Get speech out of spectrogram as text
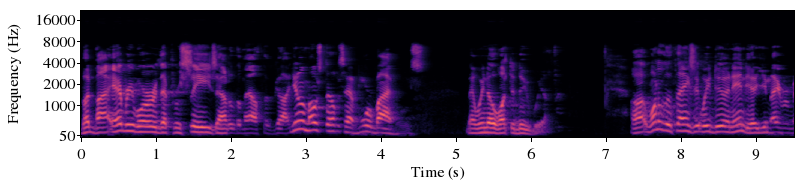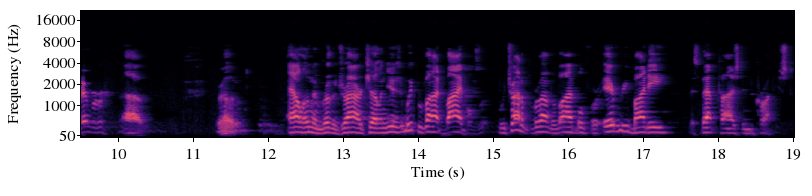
but by every word that proceeds out of the mouth of God. You know, most of us have more Bibles than we know what to do with. Uh, one of the things that we do in India, you may remember uh, uh, Alan and Brother Dreyer telling you, is we provide Bibles. We try to provide a Bible for everybody that's baptized into Christ.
